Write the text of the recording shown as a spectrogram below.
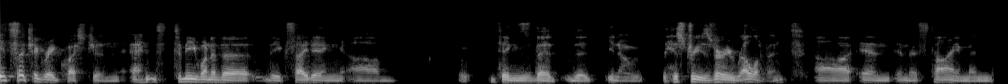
it's such a great question, and to me, one of the the exciting um, things that that you know history is very relevant uh, in in this time, and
